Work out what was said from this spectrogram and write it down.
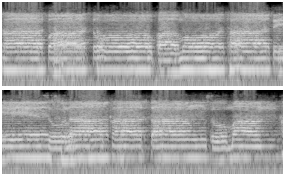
คาปโตปโมทาติสุนาคาตังสุมังค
